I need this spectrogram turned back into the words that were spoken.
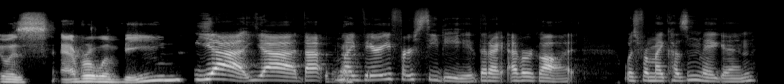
It was Avril Lavigne. Yeah, yeah. That Yeah. my very first CD that I ever got was from my cousin Megan,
